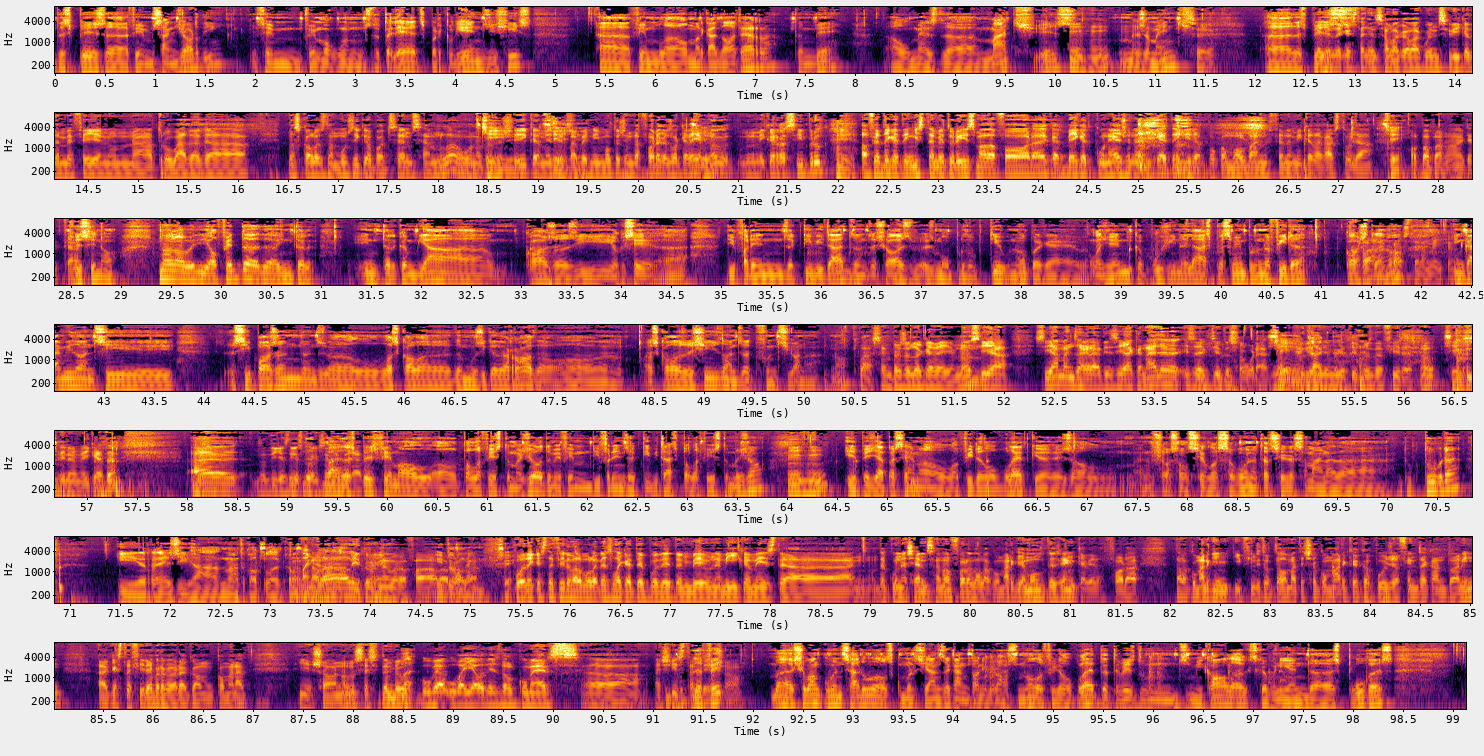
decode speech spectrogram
després eh, fem Sant Jordi, fem, fem alguns detallets per clients i així, eh, fem la, el Mercat de la Terra, també, el mes de maig és, Mhm. més o menys. Sí. A després... més, aquest any em sembla que va coincidir que també feien una trobada de d'escoles de música, pot ser, em sembla, o una cosa Sí, així, que a més sí, va sí. venir molta gent de fora, que és el que dèiem, Sí. no? Una mica recíproc, Sí. el fet de que tinguis també turisme de fora, que et ve, que et coneix una miqueta, i mira, poc o molt van fer una mica de gasto allà Sí. al poble, no?, en aquest cas. Sí, sí, no. No, no, vull dir, el fet de, de inter, intercanviar coses i, jo què sé, eh, diferents activitats, doncs això és, és molt productiu, no? Perquè la gent que pugin allà expressament per una fira costa, Clar, no? costa una mica. En canvi, doncs, si si posen doncs, l'escola de música de roda o escoles així, doncs et funciona, no? Clar, sempre és allò que dèiem, no? Si, hi ha, si hi ha menjar gratis, si hi ha canalla, és èxit assegurat, no? Sí, Potser exacte. Aquest tipus de fires, no? Sí, sí. Una miqueta. Uh, doncs digues, digues, com Va, després fem el, el, per la festa major, també fem diferents activitats per la festa major, Uh -huh. i després ja passem a la Fira del Bolet que és el, això sol ser la segona tercera setmana de- d'octubre i res, i ja no ha tocat la per campanya Nadal i tornem a agafar i la tornem, roda. sí. Poder aquesta Fira del Bolet és la que té poder també una mica més de, de coneixença no? fora de la comarca. Hi ha molta gent que ve de fora de la comarca i, i fins i tot de la mateixa comarca que puja fins a Cantoni a aquesta fira per veure com, com ha anat i això, no? No sé si també ho, ho, veu, ho veieu des del comerç eh, així també, de fet, això. això van començar-ho els comerciants de Can Toni Gros, no? la Fira del Bolet, a través d'uns micòlegs que venien d'Esplugues,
